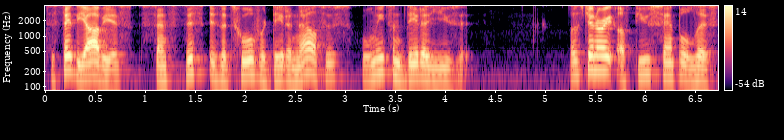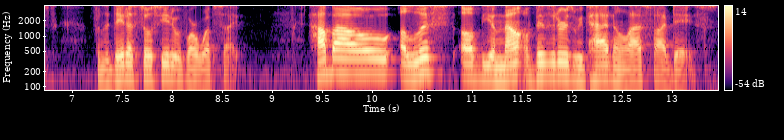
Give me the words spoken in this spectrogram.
To state the obvious, since this is a tool for data analysis, we'll need some data to use it. Let's generate a few sample lists for the data associated with our website. How about a list of the amount of visitors we've had in the last five days?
